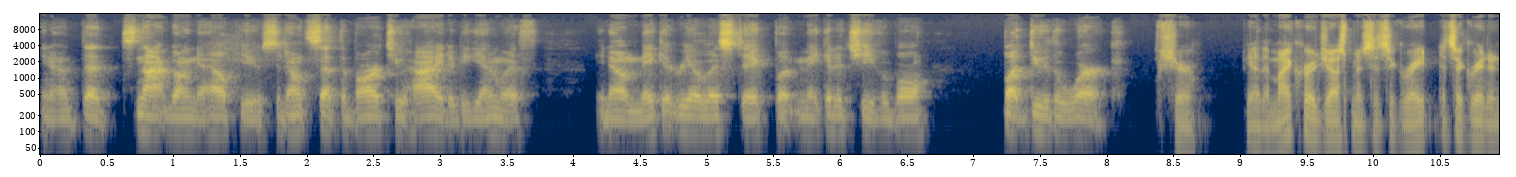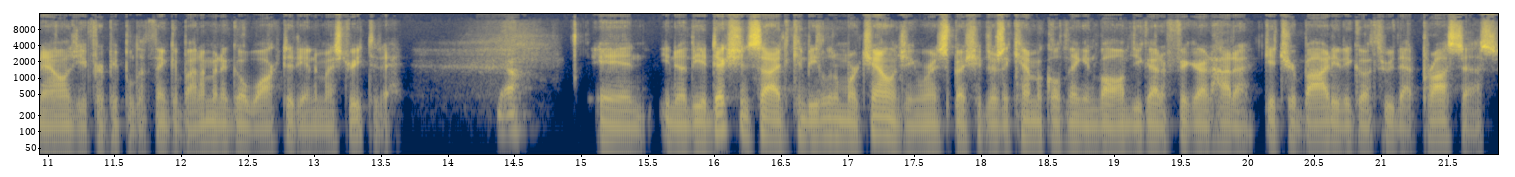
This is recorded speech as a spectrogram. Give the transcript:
you know, that's not going to help you. So don't set the bar too high to begin with you know, make it realistic, but make it achievable, but do the work. Sure. Yeah, the micro adjustments. It's a great. It's a great analogy for people to think about. I'm going to go walk to the end of my street today. Yeah. And you know, the addiction side can be a little more challenging? Especially if there's a chemical thing involved. You got to figure out how to get your body to go through that process.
